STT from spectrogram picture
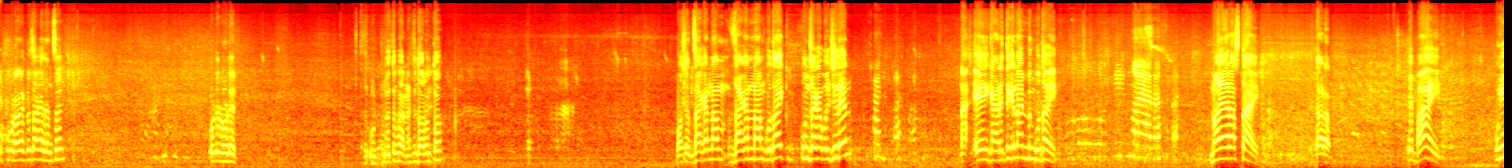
একটু ওনার একটু জায়গা দেন স্যার। ওঠেন ওঠেন। উঠতে পারেন একটু ধরেন তো। বসেন জায়গার নাম জায়গার নাম কোথায়? কোন জায়গা বলছিলেন? না এই গাড়ি থেকে নামবেন কোথায়? নয়া নয়া রাস্তায়। দাঁড়ান। এ ভাই, উনি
